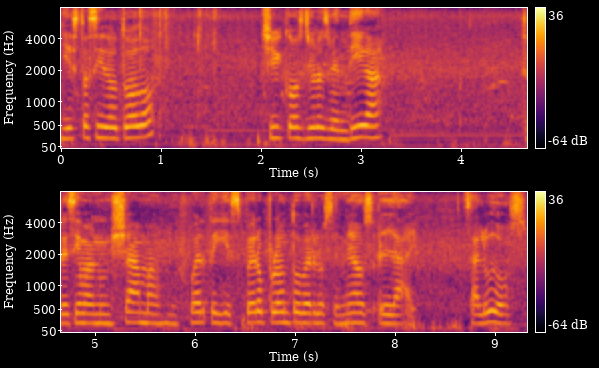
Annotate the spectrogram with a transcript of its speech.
Y esto ha sido todo. Chicos, Dios les bendiga. Reciban un shama muy fuerte y espero pronto verlos en Neos Live. Saludos.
